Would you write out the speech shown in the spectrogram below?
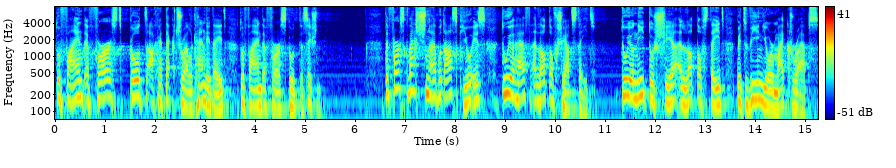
to find a first good architectural candidate to find a first good decision. The first question I would ask you is Do you have a lot of shared state? Do you need to share a lot of state between your micro apps?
